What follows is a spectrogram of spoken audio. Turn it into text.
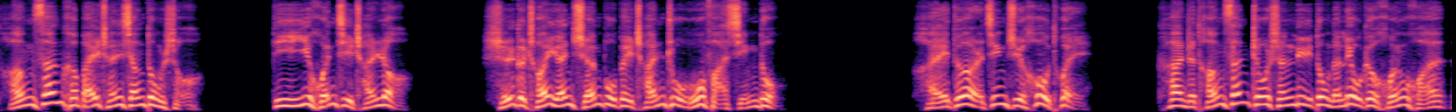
唐三和白沉香动手。第一魂技缠绕，十个船员全部被缠住，无法行动。海德尔惊惧后退，看着唐三周身律动的六个魂环，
